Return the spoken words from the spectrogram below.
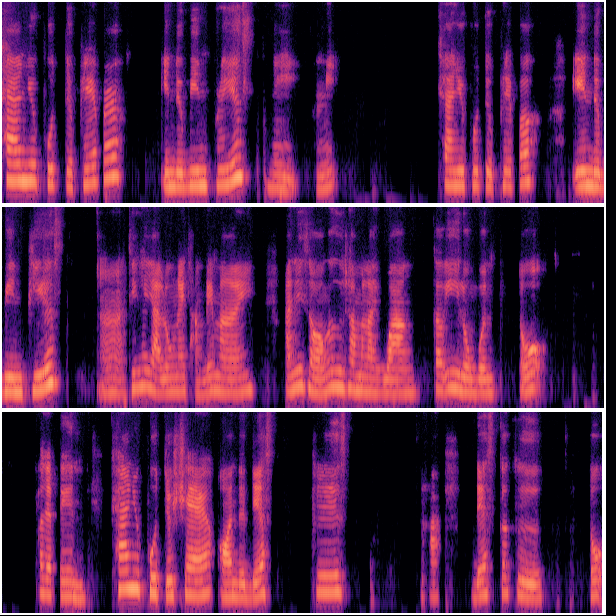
can you put the paper in the bin please นี่ อันนี้ can you put the paper in the bin please อ่าทิ้งขยะลงในถังได้ไหม อันที่สองก็คือทำอะไรวางเก้าอี้ลงบนโต๊ะ ก็จะเป็น can you put the chair on the desk please นะคะ desk ก็คือโต๊ะ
